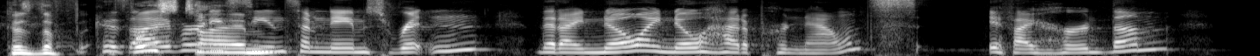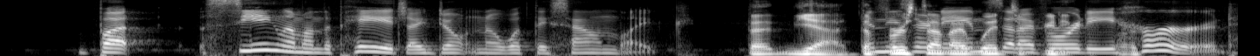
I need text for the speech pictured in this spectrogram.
Because the Because because I've already time, seen some names written that I know I know how to pronounce if I heard them, but seeing them on the page, I don't know what they sound like. but yeah, the and first time I went that I've already book, heard.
